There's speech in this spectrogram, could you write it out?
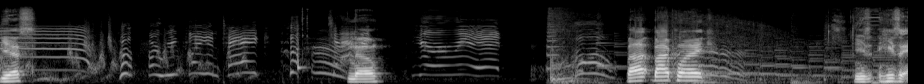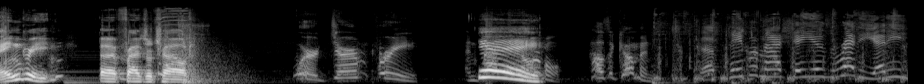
Yes. Are we playing tag? No. You're it. Bye, bye, Plank. He's he's an angry, uh, fragile child. We're germ free. And Yay. Back to normal. How's it coming? The paper mache is ready, Eddy.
